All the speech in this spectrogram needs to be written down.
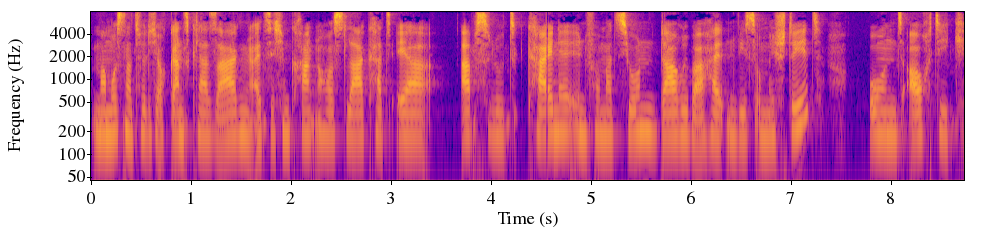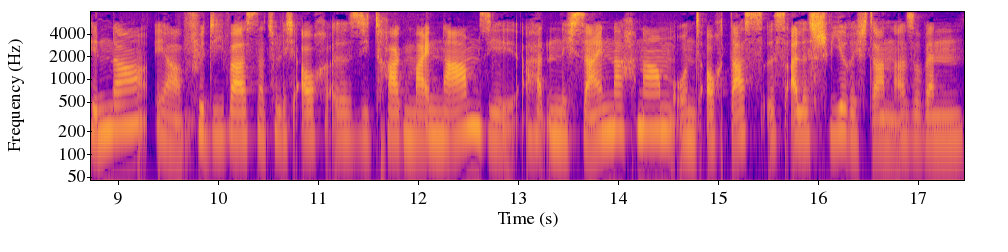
man muss natürlich auch ganz klar sagen, als ich im Krankenhaus lag, hat er absolut keine Informationen darüber erhalten, wie es um mich steht. Und auch die Kinder, ja, für die war es natürlich auch, äh, sie tragen meinen Namen, sie hatten nicht seinen Nachnamen und auch das ist alles schwierig dann. Also wenn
